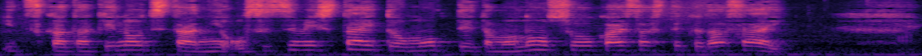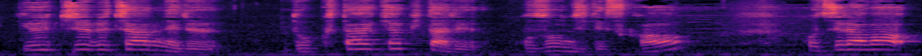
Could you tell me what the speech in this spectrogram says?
いつか竹之内さんにお勧めしたいと思っていたものを紹介させてください。YouTube チャンネル、ドクターキャピタル、ご存知ですか？こちらは、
